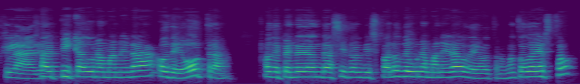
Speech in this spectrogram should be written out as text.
claro. salpica de una manera o de otra, o depende de dónde ha sido el disparo, de una manera o de otra. ¿no? Todo esto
